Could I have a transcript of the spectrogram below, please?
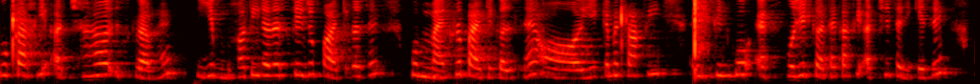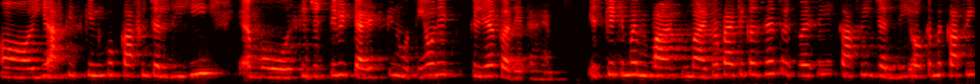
वो काफ़ी अच्छा स्क्रब है। ये बहुत ही ज़्यादा इसके जो पार्टिकल्स हैं, वो माइक्रो पार्टिकल्स हैं और ये क्या मैं काफ़ी स्किन को एक्सपोजिट करता है काफ़ी अच्छे तरीके से और ये आपकी स्किन को काफ़ी जल्दी ही, वो इसकी जितनी भी डेड स्किन होती है, उन्हें क्लियर कर देता है। इसके कि मैं माइक्रो पार्टिकल्स हैं तो इस वजह से ये काफ़ी जल्दी और मैं काफ़ी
